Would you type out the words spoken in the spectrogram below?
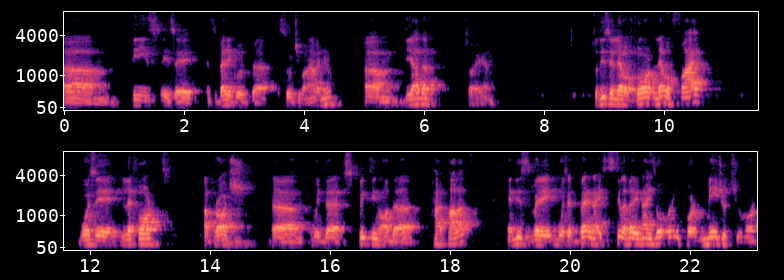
Um, this is a it's a very good uh, surgical avenue. Um, the other, sorry again. So this is level four. Level five was a Le Fort approach uh, with the splitting of the hard palate. And this very, was a very nice, still a very nice opening for major tumor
